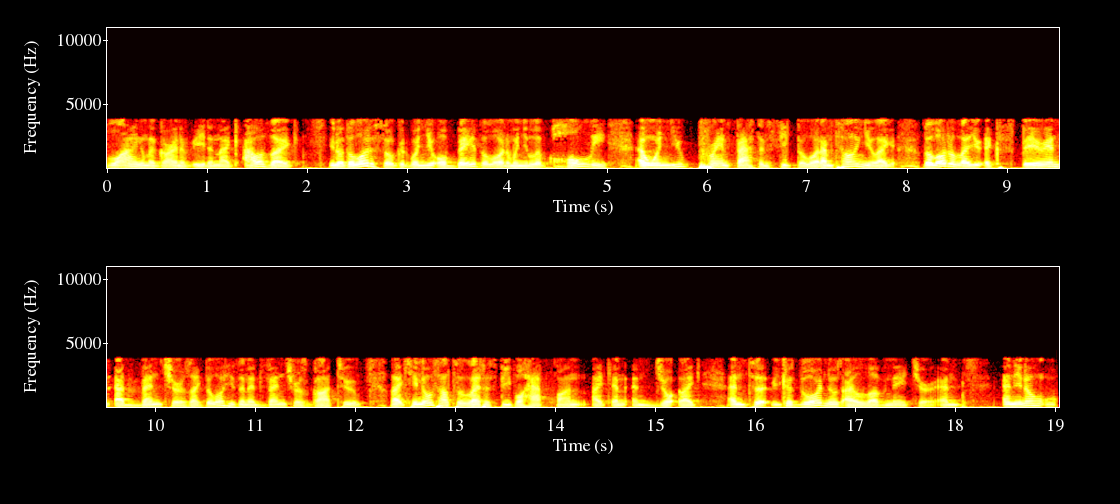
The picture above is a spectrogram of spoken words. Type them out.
flying in the Garden of Eden. Like I was like, you know, the Lord is so good. When you obey the Lord and when you live holy and when you pray and fast and seek the Lord, I'm telling you, like, the Lord will let you experience adventures. Like, the Lord, He's an adventurous God, too. Like, He knows how to let His people have fun, like, and enjoy, like, and to, because the Lord knows I love nature. And, and you know,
